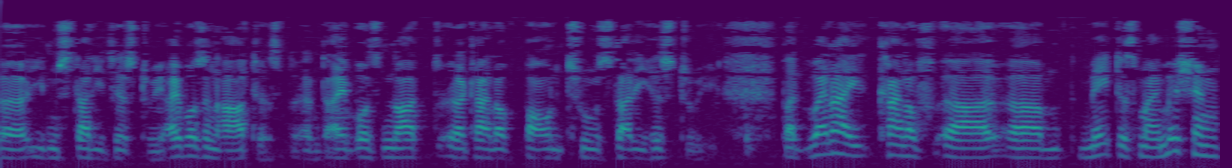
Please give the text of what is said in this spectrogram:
uh, even studied history. I was an artist and I was not uh, kind of bound to study history. But when I kind of uh, um, made this my mission,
